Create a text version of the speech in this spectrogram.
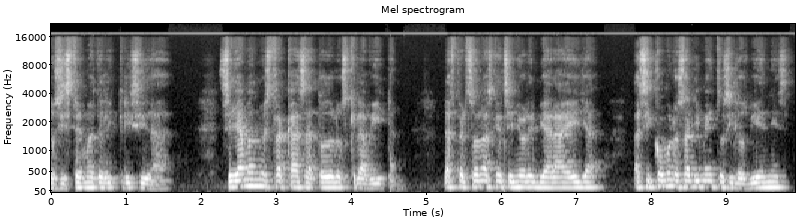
Los sistemas de electricidad. Se llaman nuestra casa a todos los que la habitan, las personas que el Señor enviará a ella, así como los alimentos y los bienes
